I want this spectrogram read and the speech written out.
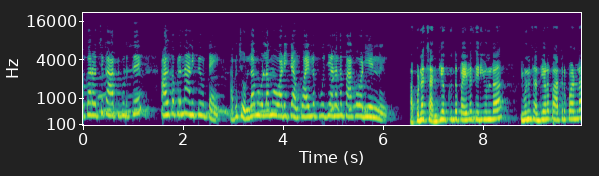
உட்கார வச்சு காப்பி கொடுத்து அதுக்கப்புறம் தான் அனுப்பி விட்டேன். அப்ப சொல்லாம கொள்ளாம ஓடிட்டான். கோயில்ல பூஜை ஆனதை பார்க்க ஓடியேன்னு. அப்போனா சந்தியாவுக்கு இந்த பையல தெரியும்ல? இவனும் சந்தியாவில் பார்த்துருப்பாள்ல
